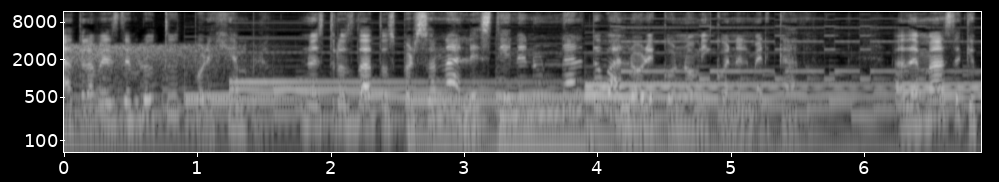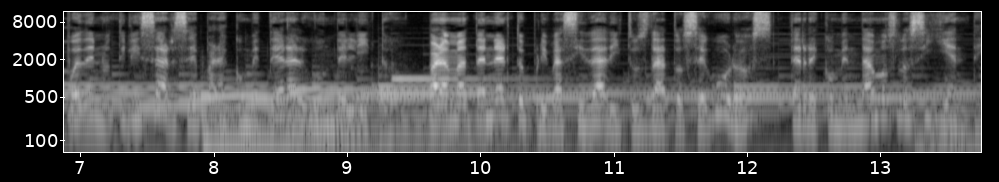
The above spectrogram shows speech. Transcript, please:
a través de Bluetooth, por ejemplo. Nuestros datos personales tienen un alto valor económico en el mercado, además de que pueden utilizarse para cometer algún delito. Para mantener tu privacidad y tus datos seguros, te recomendamos lo siguiente.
